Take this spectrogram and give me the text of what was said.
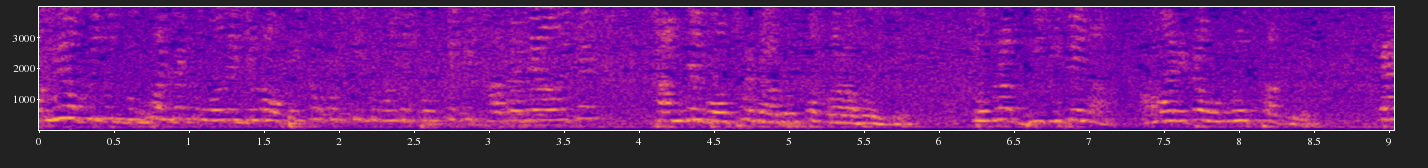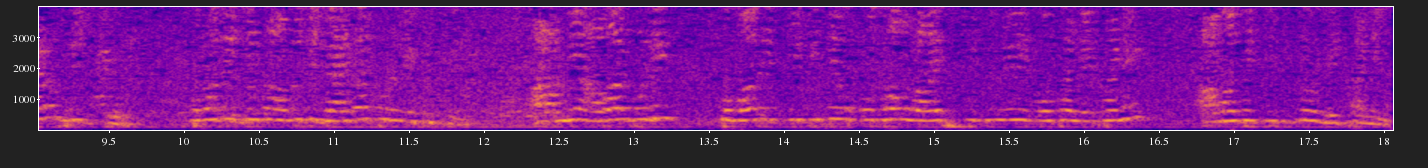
আমিও কিন্তু দু ঘণ্টা তোমাদের জন্য অপেক্ষা করছি, তোমাদের প্রত্যেকে ছাতা দেওয়া হয়েছে, সামনে বসার ব্যবস্থা করা হয়েছে। তোমরা ভিজবে না, আমার এটা অনুরোধ থাকল। কেন ভিজছো? তোমাদের জন্য আমি তো জায়গা করে রেখেছি। আমি আবার বলি, তোমাদের চিঠিতেও কোথাও লাইভ শিডিউলের কোথাও লেখা নেই। আমাদের চিঠিতেও লেখা নেই।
